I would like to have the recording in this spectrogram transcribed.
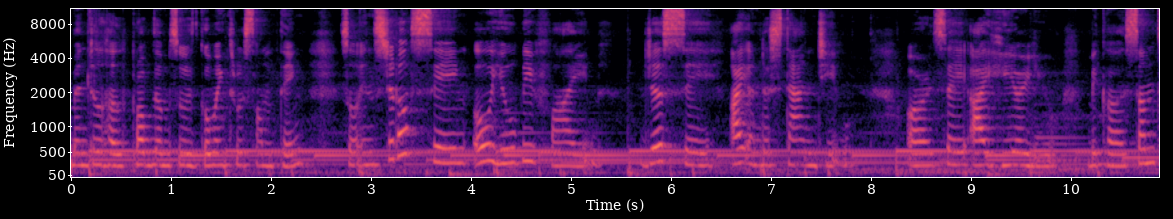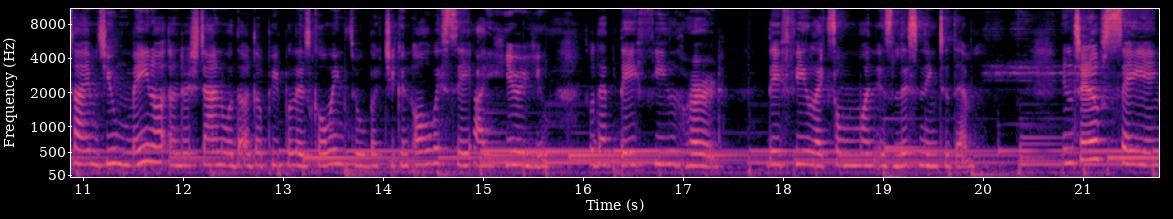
mental health problems, who is going through something, so instead of saying, Oh, you'll be fine, just say, I understand you or say i hear you because sometimes you may not understand what the other people is going through but you can always say i hear you so that they feel heard. They feel like someone is listening to them. Instead of saying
